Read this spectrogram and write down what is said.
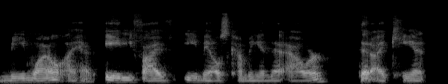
Meanwhile, I have 85 emails coming in that hour that I can't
